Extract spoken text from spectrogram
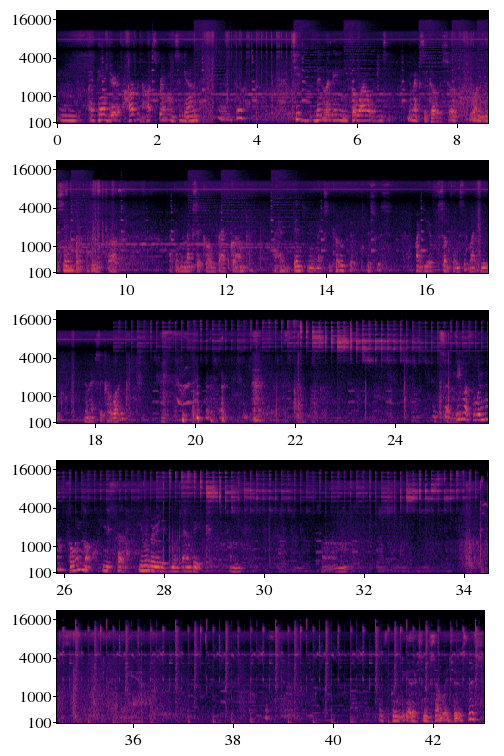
and I painted her at Harbin Hot Springs again. And uh, she'd been living for a while in New Mexico, so she wanted to be uh, like a New Mexico background. I hadn't been to New Mexico, but this was my idea of some things that might be New Mexico like. it's uh, Viva Frelimo. Frelimo. He's, uh, he liberated Mozambique. Um, um, I was putting together some assemblages. This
